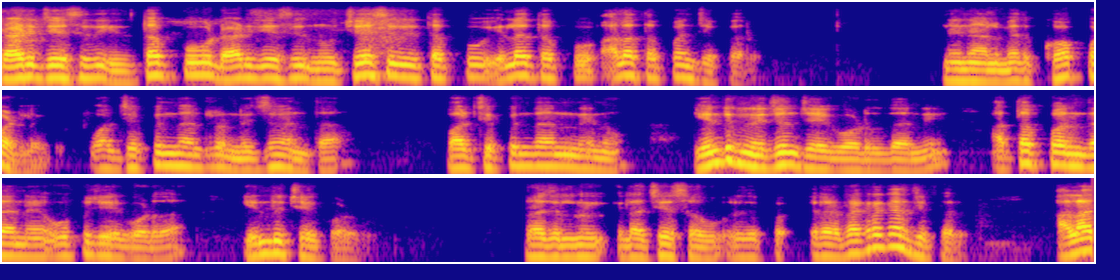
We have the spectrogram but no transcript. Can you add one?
డాడీ చేసేది ఇది తప్పు డాడీ చేసేది నువ్వు చేసేది తప్పు ఇలా తప్పు అలా తప్పు అని చెప్పారు. నేను వాళ్ళ మీద కోప్పడలేదు. వాళ్ళు చెప్పిన దాంట్లో నిజం ఎంత? వాళ్ళు చెప్పిన దాన్ని నేను ఎందుకు నిజం చేయకూడదు దాన్ని? ఆ తప్పు అని దాన్ని ఒప్పు చేయకూడదా? ఎందుకు చేయకూడదు? ప్రజల్ని ఇలా చేసావు ఇలా ఇలా రకరకాలు చెప్పారు. అలా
